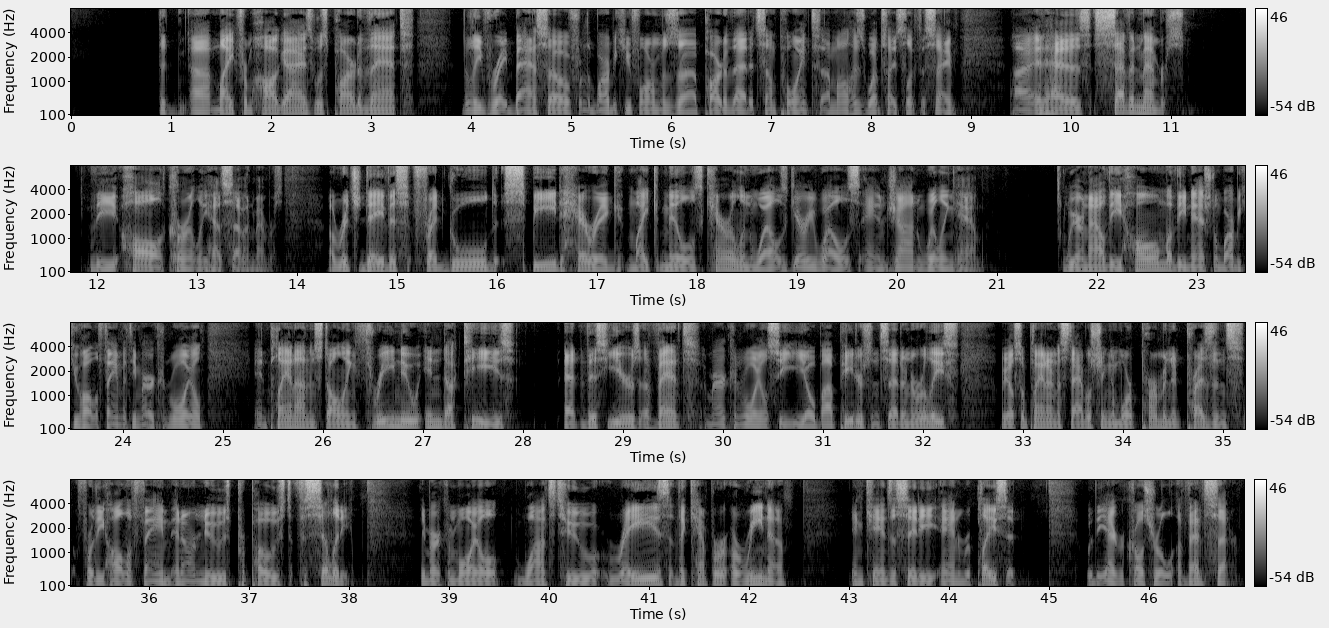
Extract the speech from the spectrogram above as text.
The uh, Mike from Hog Eyes was part of that. I believe Ray Basso from the Barbecue Forum was uh, part of that at some point. Um, all his websites look the same. Uh, it has seven members. The hall currently has seven members. Uh, Rich Davis, Fred Gould, Speed Herrig, Mike Mills, Carolyn Wells, Gary Wells, and John Willingham. We are now the home of the National Barbecue Hall of Fame at the American Royal and plan on installing three new inductees at this year's event, American Royal CEO Bob Peterson said in a release. We also plan on establishing a more permanent presence for the Hall of Fame in our new proposed facility. The American Royal wants to raze the Kemper Arena in Kansas City and replace it with the Agricultural Events Center.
